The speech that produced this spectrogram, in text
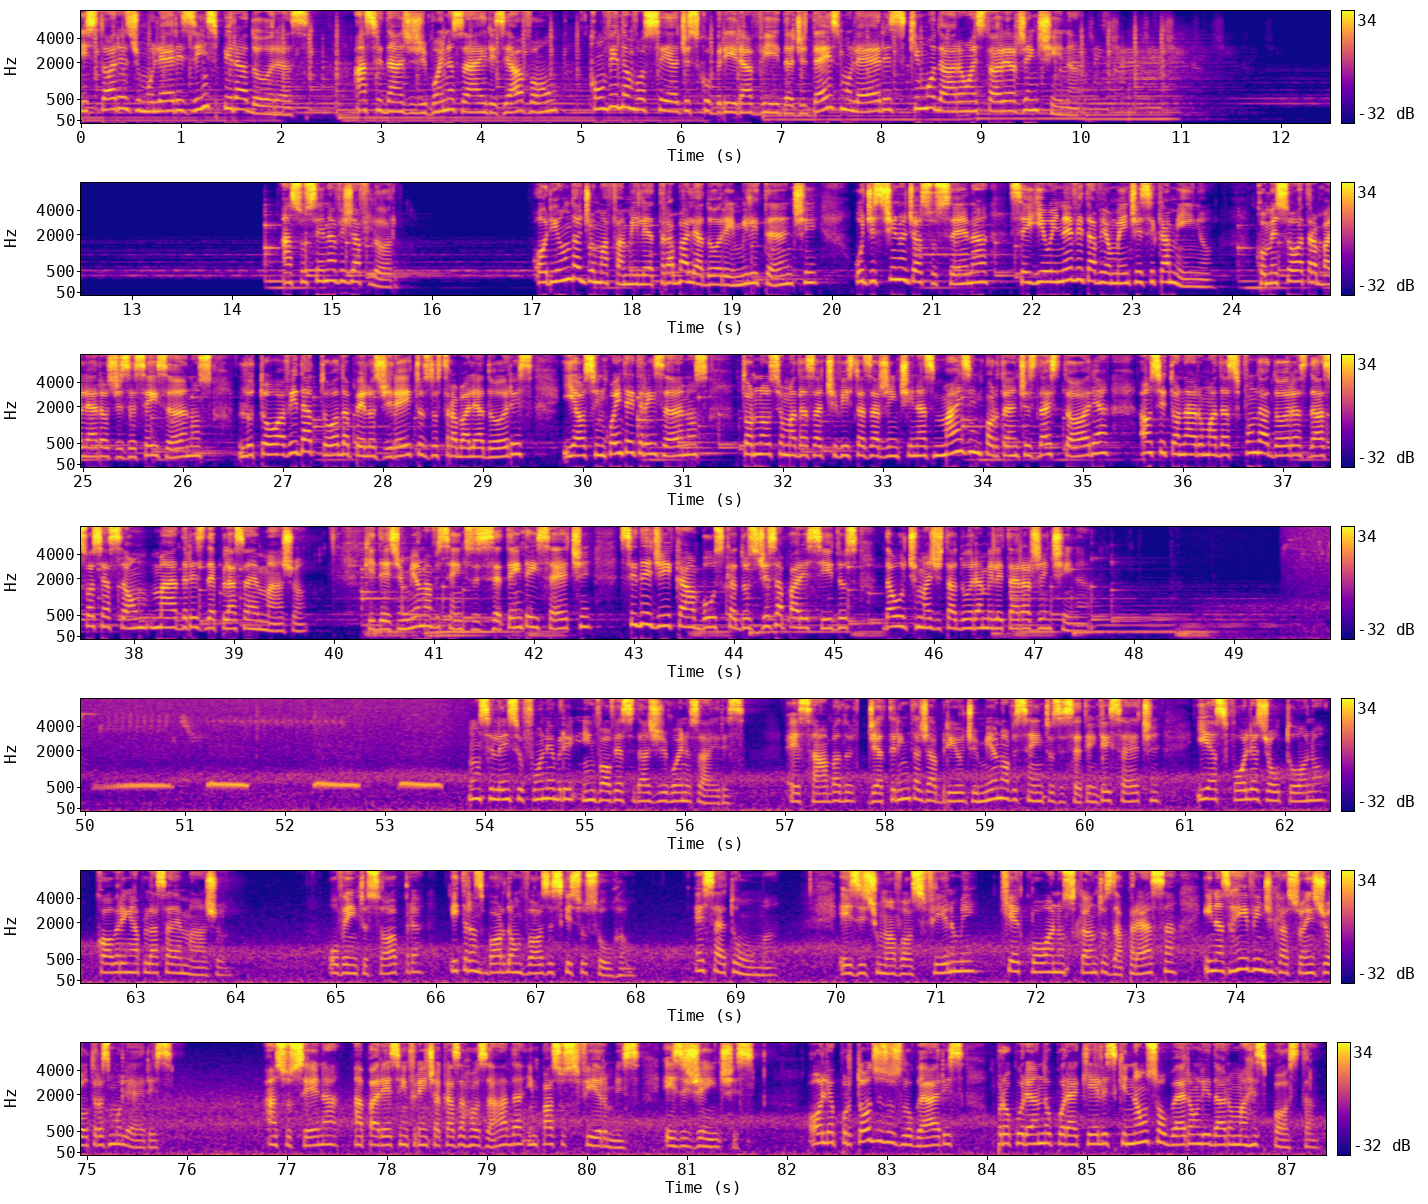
Histórias de mulheres inspiradoras. A cidade de Buenos Aires e Avon convidam você a descobrir a vida de 10 mulheres que mudaram a história argentina. Açucena Villaflor Oriunda de uma família trabalhadora e militante, o destino de Açucena seguiu inevitavelmente esse caminho. Começou a trabalhar aos 16 anos, lutou a vida toda pelos direitos dos trabalhadores e, aos 53 anos, tornou-se uma das ativistas argentinas mais importantes da história ao se tornar uma das fundadoras da Associação Madres de Plaza de Mayo que desde 1977 se dedica à busca dos desaparecidos da última ditadura militar argentina. Um silêncio fúnebre envolve a cidade de Buenos Aires. É sábado, dia 30 de abril de 1977, e as folhas de outono cobrem a Praça de Mayo. O vento sopra e transbordam vozes que sussurram, exceto uma Existe uma voz firme que ecoa nos cantos da praça e nas reivindicações de outras mulheres. Açucena aparece em frente à Casa Rosada em passos firmes, exigentes. Olha por todos os lugares, procurando por aqueles que não souberam lhe dar uma resposta.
